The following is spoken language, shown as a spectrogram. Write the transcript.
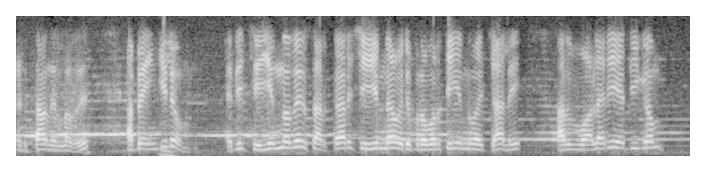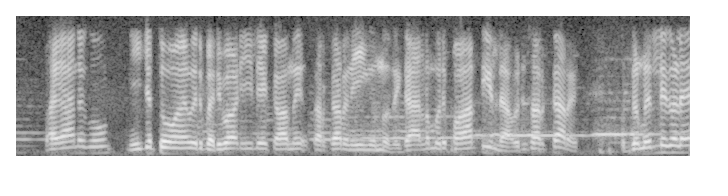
അടുത്താന്നുള്ളത് അപ്പൊ എങ്കിലും ഇത് ചെയ്യുന്നത് സർക്കാർ ചെയ്യുന്ന ഒരു പ്രവൃത്തി എന്ന് വെച്ചാൽ അത് വളരെയധികം ഭയാനകവും നീചത്വമായ ഒരു പരിപാടിയിലേക്കാണ് സർക്കാർ നീങ്ങുന്നത്. കാരണം ഒരു പാർട്ടിയില്ല ഒരു സർക്കാർ. ക്രിമിനലുകളെ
